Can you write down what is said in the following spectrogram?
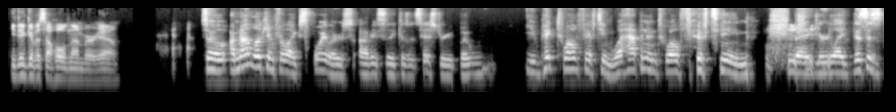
He did give us a whole number. Yeah. So I'm not looking for like spoilers, obviously, because it's history, but you picked 1215. What happened in 1215 that you're like, this is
